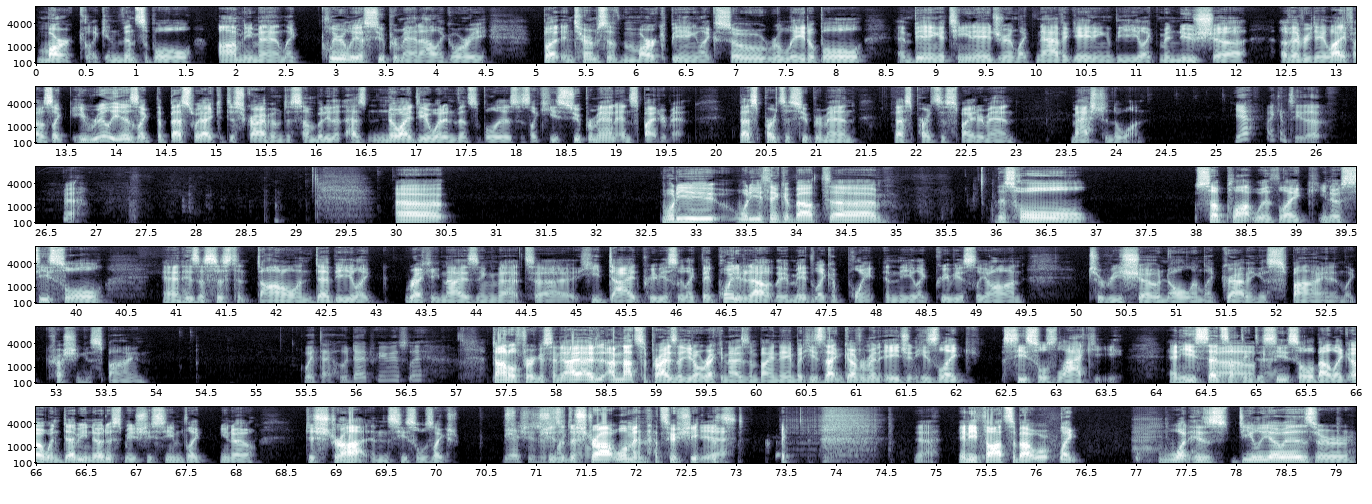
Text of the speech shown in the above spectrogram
Mark, like Invincible, Omni Man, like clearly a Superman allegory. But in terms of Mark being like so relatable and being a teenager and like navigating the like minutia of everyday life, I was like, he really is like the best way I could describe him to somebody that has no idea what Invincible is. Is like he's Superman and Spider Man. Best parts of Superman, best parts of Spider Man, mashed into one. Yeah, I can see that. Yeah. Uh, what do you what do you think about uh, this whole subplot with like you know Cecil and his assistant Donald and Debbie like recognizing that uh, he died previously? Like they pointed it out. They made like a point in the like previously on to re-show Nolan like grabbing his spine and like crushing his spine. Wait, that who died previously? Donald Ferguson. I, I am not surprised that you don't recognize him by name, but he's that government agent. He's like Cecil's lackey, and he said Oh, something to. Cecil about like, oh, when Debbie noticed me, she seemed like you know distraught, and Cecil was like, Yeah, she's she's like a distraught woman. That's who she Yeah. is. yeah. Any thoughts about like what his dealio is, or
